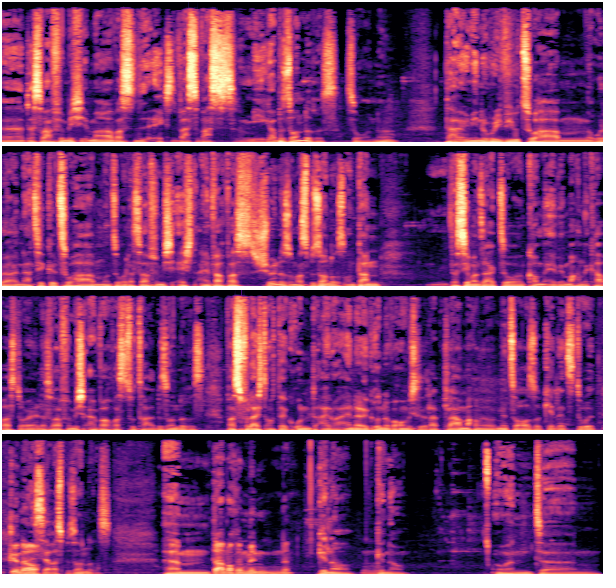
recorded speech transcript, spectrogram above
äh, das war für mich immer was, was, was mega Besonderes. So, ne? Da irgendwie eine Review zu haben oder einen Artikel zu haben und so, das war für mich echt einfach was Schönes und was Besonderes. Und dann, dass jemand sagt so, komm ey, wir machen eine Coverstory, das war für mich einfach was total Besonderes. Was vielleicht auch der Grund, einer einer der Gründe, warum ich gesagt habe, klar, machen wir bei mir zu Hause, okay, let's do it. Genau. Das ist ja was Besonderes. Ähm, Da noch in Minden, ne? genau, Mhm. genau. Und ähm,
